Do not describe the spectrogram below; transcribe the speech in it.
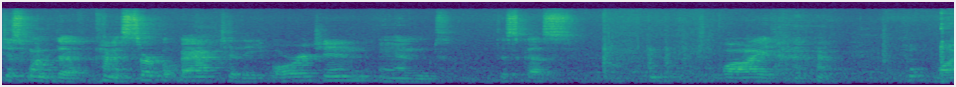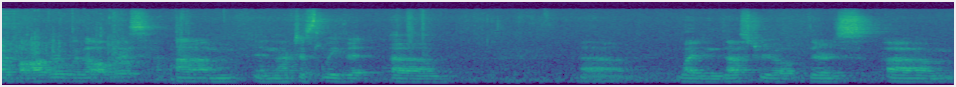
Just wanted to kind of circle back to the origin and discuss why, why bother with all this? um, And not just leave it um, uh, light industrial. There's um,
